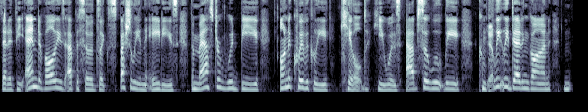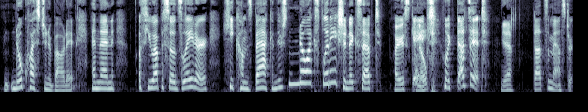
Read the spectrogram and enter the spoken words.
That at the end of all these episodes, like especially in the '80s, the Master would be unequivocally killed. He was absolutely, completely dead and gone, n- no question about it. And then a few episodes later, he comes back, and there's no explanation except I escaped. Nope. like that's it. Yeah. That's a Master.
